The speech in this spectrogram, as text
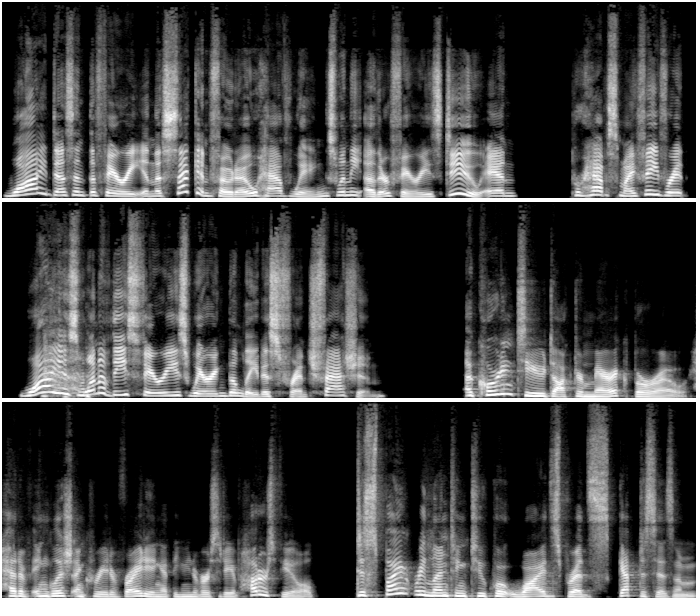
why doesn't the fairy in the second photo have wings when the other fairies do? And perhaps my favorite, why is one of these fairies wearing the latest French fashion? According to Dr. Merrick Burrow, head of English and creative writing at the University of Huddersfield, despite relenting to, quote, widespread skepticism,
